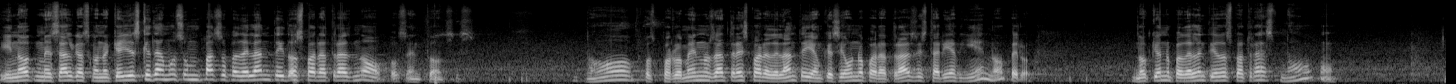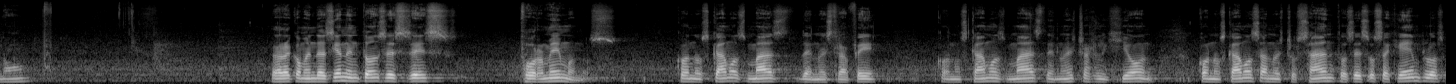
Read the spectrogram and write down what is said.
Y no me salgas con aquello, es que damos un paso para adelante y dos para atrás. No, pues entonces. No, pues por lo menos da tres para adelante y aunque sea uno para atrás estaría bien, ¿no? Pero No que uno para adelante y dos para atrás. No, no. La recomendación entonces es formémonos, conozcamos más de nuestra fe, conozcamos más de nuestra religión, conozcamos a nuestros santos, esos ejemplos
